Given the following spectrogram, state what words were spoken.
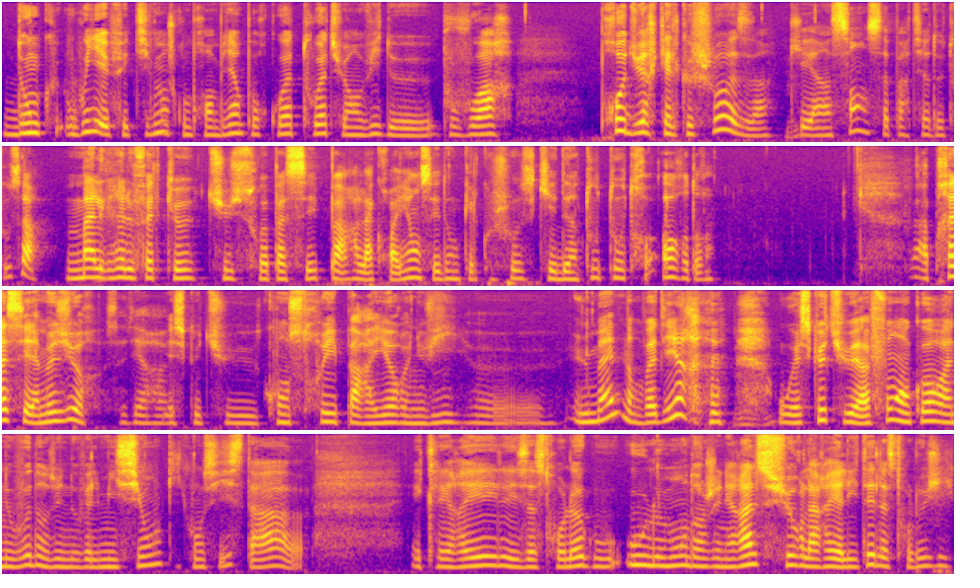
Donc oui, effectivement, je comprends bien pourquoi toi, tu as envie de pouvoir produire quelque chose qui ait un sens à partir de tout ça, malgré le fait que tu sois passé par la croyance et donc quelque chose qui est d'un tout autre ordre. Après, c'est la mesure. C'est-à-dire, est-ce que tu construis par ailleurs une vie euh, humaine, on va dire. Ou est-ce que tu es à fond encore à nouveau dans une nouvelle mission qui consiste à euh, éclairer les astrologues ou, le monde en général sur la réalité de l'astrologie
